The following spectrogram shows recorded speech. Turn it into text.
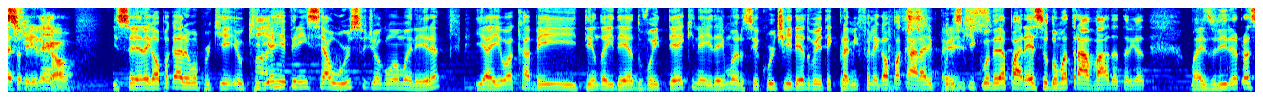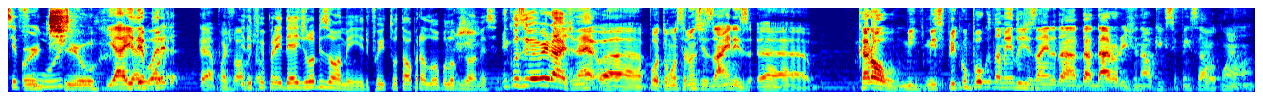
achei é. legal. Isso aí é legal pra caramba, porque eu queria referenciar o urso de alguma maneira. E aí eu acabei tendo a ideia do Wojtek, né? E daí, mano, você curte a ideia do Wojtek pra mim, foi legal pra caralho. Por É isso, que isso. quando ele aparece, eu dou uma travada, tá ligado? Mas o Lírio era pra ser full urso. Curtiu. E aí E depois. agora É, pode falar. Ele foi pra ideia de lobisomem. Ele foi total pra lobo, lobisomem, assim. Inclusive é verdade, né? Ah, pô, tô mostrando os designs. ah, Carol, me, me explica um pouco também do design da, da Dara original. O que, que você pensava com ela?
